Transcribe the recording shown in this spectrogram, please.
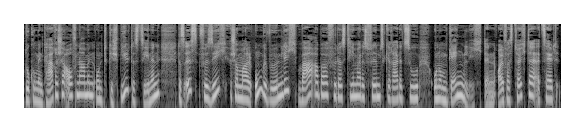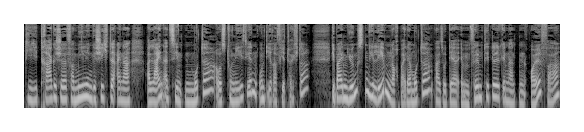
dokumentarische Aufnahmen und gespielte Szenen. Das ist für sich schon mal ungewöhnlich, war aber für das Thema des Films geradezu unumgänglich. Denn Olfers Töchter erzählt die tragische Familiengeschichte einer alleinerziehenden Mutter aus Tunesien und ihrer vier Töchter. Die beiden Jüngsten, die leben noch bei der Mutter Mutter, also der im Filmtitel genannten Olfa.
